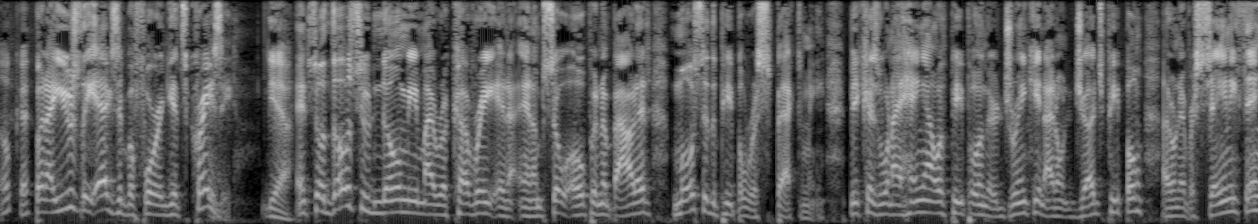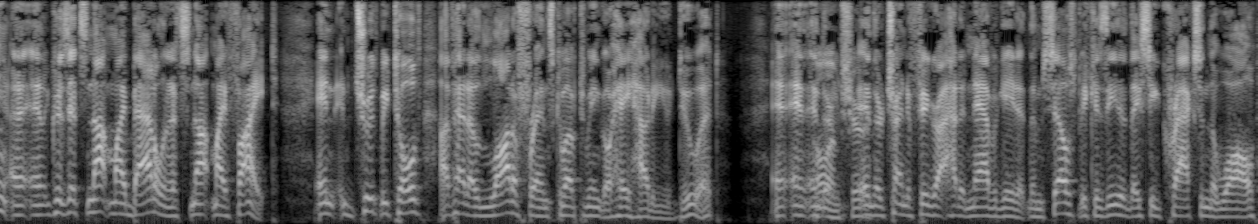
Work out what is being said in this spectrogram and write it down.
Okay. But I usually exit before it gets crazy. Yeah. And so those who know me in my recovery and, and I'm so open about it, most of the people respect me because when I hang out with people and they're drinking, I don't judge people. I don't ever say anything and because it's not my battle and it's not my fight. And, and truth be told, I've had a lot of friends come up to me and go, Hey, how do you do it? And, and, and Oh, they're, I'm sure. And they're trying to figure out how to navigate it themselves because either they see cracks in the wall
